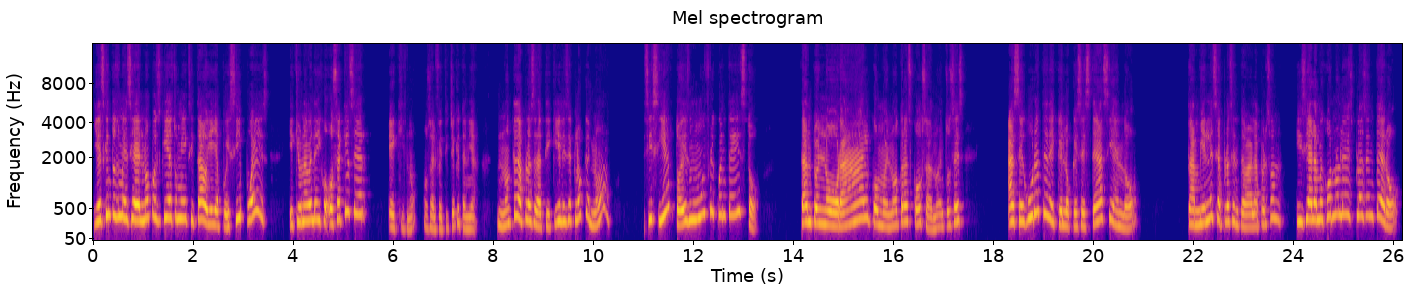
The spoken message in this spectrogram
Y es que entonces me decía él, no, pues es que ya estoy muy excitado. Y ella, pues sí, pues. Y que una vez le dijo, o sea, ¿qué hacer X, no? O sea, el fetiche que tenía no te da placer a ti. Y él dice, claro que no. Sí, cierto, es muy frecuente esto, tanto en lo oral como en otras cosas, ¿no? Entonces, asegúrate de que lo que se esté haciendo también le sea placentero a la persona. Y si a lo mejor no le es placentero,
